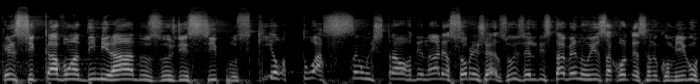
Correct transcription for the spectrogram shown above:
Que eles ficavam admirados, os discípulos, que atuação extraordinária sobre Jesus. Ele disse: Está vendo isso acontecendo comigo?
